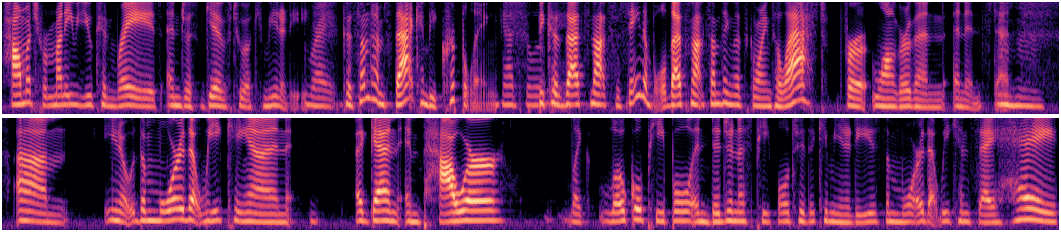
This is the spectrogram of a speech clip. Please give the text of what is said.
how much money you can raise and just give to a community, Right. Because sometimes that can be crippling, Absolutely. because that's not sustainable. That's not something that's going to last for longer than an instant. Um, you know, the more that we can, again, empower like local people, indigenous people to the communities, the more that we can say, hey,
